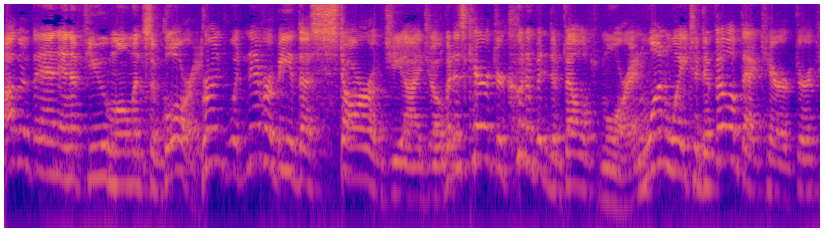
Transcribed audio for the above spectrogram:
other than in a few moments of glory. Grunt would never be the star of G.I. Joe, but his character could have been developed more, and one way to develop that character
